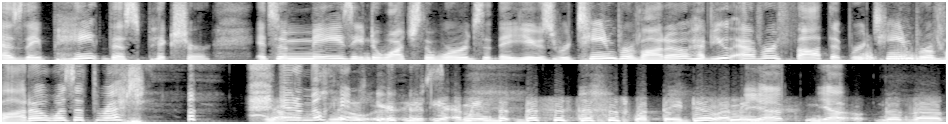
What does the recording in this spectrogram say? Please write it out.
as they paint this picture, it's amazing to watch the words that they use. Routine bravado. Have you ever thought that routine bravado was a threat? No, in a million no. years. Yeah, I mean, this is this is what they do. I mean, Yep, yep. uh, The, the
